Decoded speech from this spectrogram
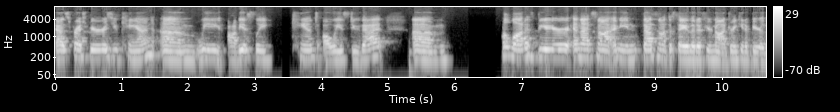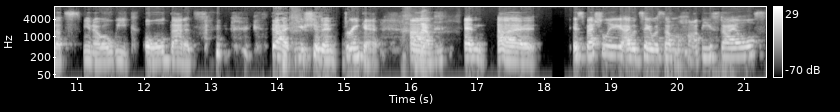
as fresh beer as you can. Um, we obviously can't always do that. Um, a lot of beer, and that's not, I mean, that's not to say that if you're not drinking a beer that's, you know, a week old, that it's, that you shouldn't drink it. Um, yeah. And uh, especially, I would say, with some hoppy styles,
